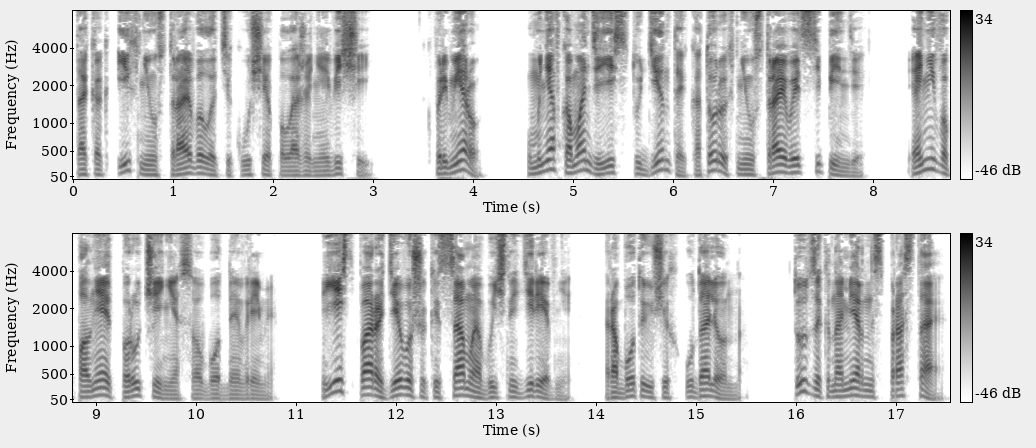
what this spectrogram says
так как их не устраивало текущее положение вещей. К примеру, у меня в команде есть студенты, которых не устраивает стипендия, и они выполняют поручения в свободное время. Есть пара девушек из самой обычной деревни, работающих удаленно. Тут закономерность простая.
